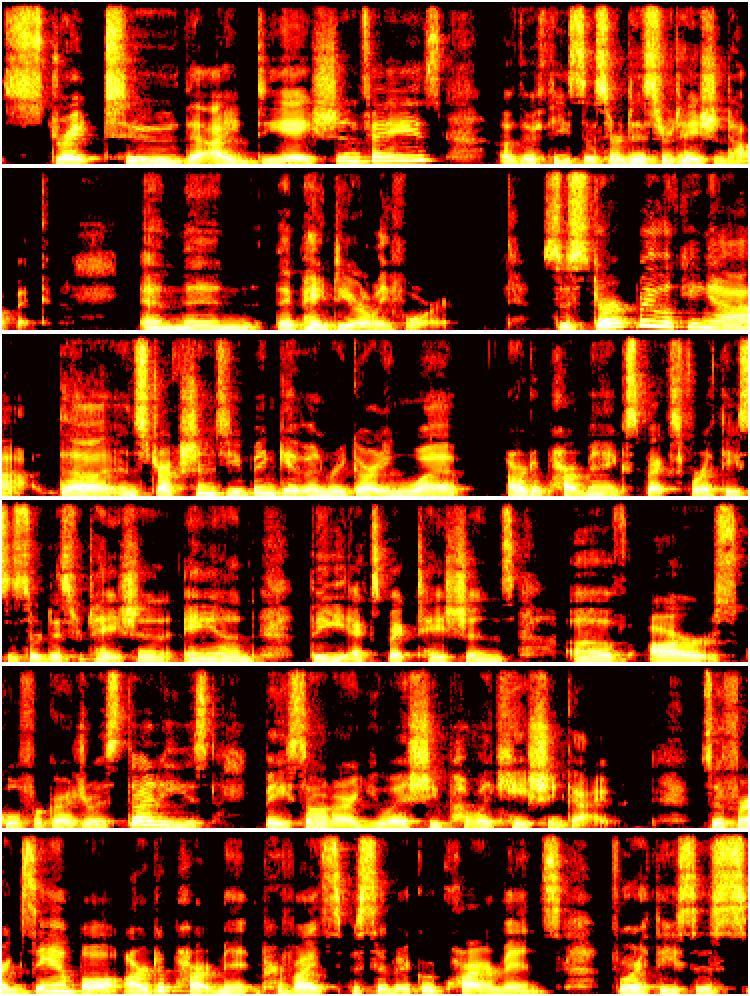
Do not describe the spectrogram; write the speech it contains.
straight to the ideation phase of their thesis or dissertation topic, and then they pay dearly for it. So start by looking at the instructions you've been given regarding what our department expects for a thesis or dissertation and the expectations of our School for Graduate Studies based on our USG publication guide. So for example, our department provides specific requirements for a thesis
